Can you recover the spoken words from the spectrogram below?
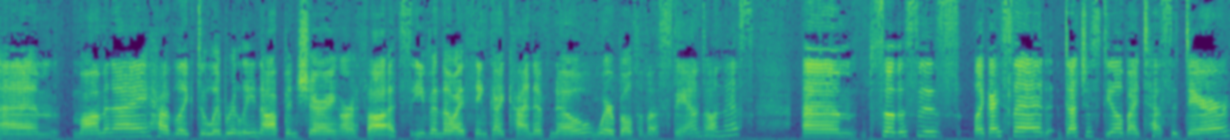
um mom and I have like deliberately not been sharing our thoughts even though I think I kind of know where both of us stand on this. Um, so this is, like I said, Duchess Deal by Tessa Dare.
